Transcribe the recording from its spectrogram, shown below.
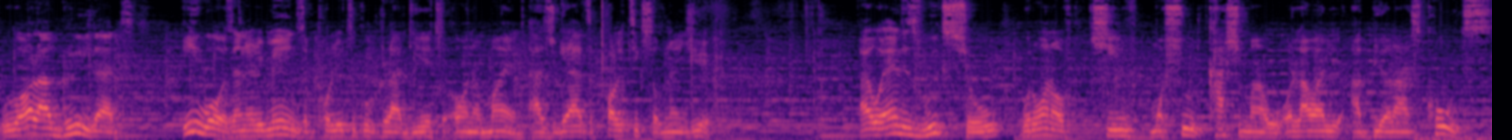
We all agree that he was and remains a political gladiator on our mind as regards the politics of Nigeria. I will end this week's show with one of Chief Moshood Kashimawo Olawale Abiola's quotes.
